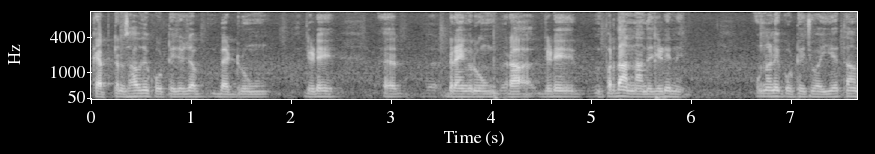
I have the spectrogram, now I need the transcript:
ਕੈਪਟਨ ਸਾਹਿਬ ਦੇ ਕੋਟੇ 'ਚੋਂ ਜਾਂ ਬੈੱਡਰੂਮ ਜਿਹੜੇ ਡਰਾਇੰਗ ਰੂਮ ਜਿਹੜੇ ਪ੍ਰਧਾਨਾਂ ਦੇ ਜਿਹੜੇ ਨੇ, ਉਹਨਾਂ ਨੇ ਕੋਟੇ 'ਚੋਂ ਆਈ ਹੈ ਤਾਂ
